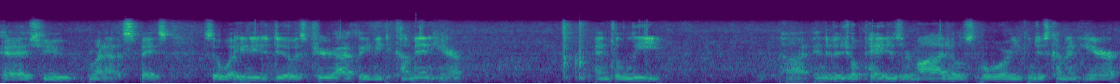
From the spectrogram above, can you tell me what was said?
as you run out of space. So what you need to do is periodically you need to come in here and delete uh, individual pages or modules, or you can just come in here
